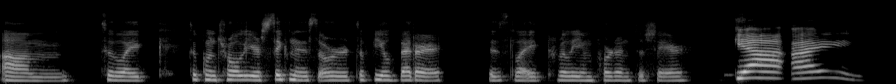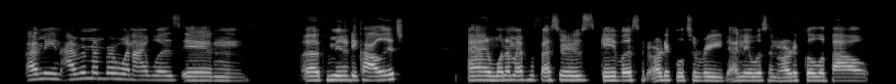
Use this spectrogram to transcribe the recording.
um to like to control your sickness or to feel better is like really important to share yeah i i mean i remember when i was in a community college and one of my professors gave us an article to read and it was an article about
